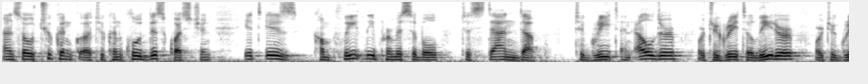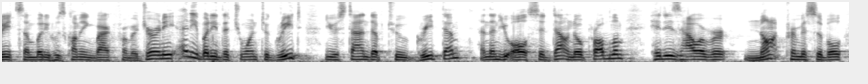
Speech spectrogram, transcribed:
And so to, con- uh, to conclude this question, it is completely permissible to stand up to greet an elder or to greet a leader or to greet somebody who's coming back from a journey. Anybody that you want to greet, you stand up to greet them and then you all sit down, no problem. It is, however, not permissible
